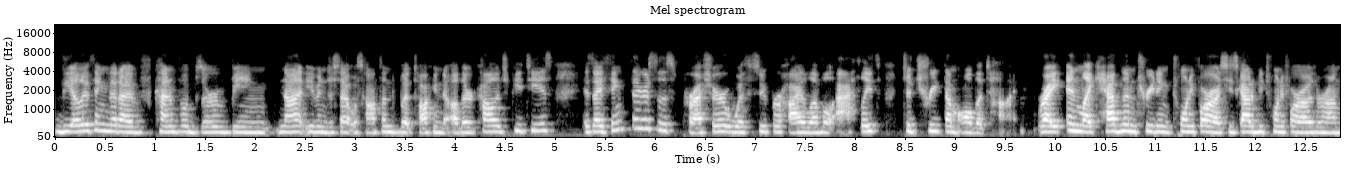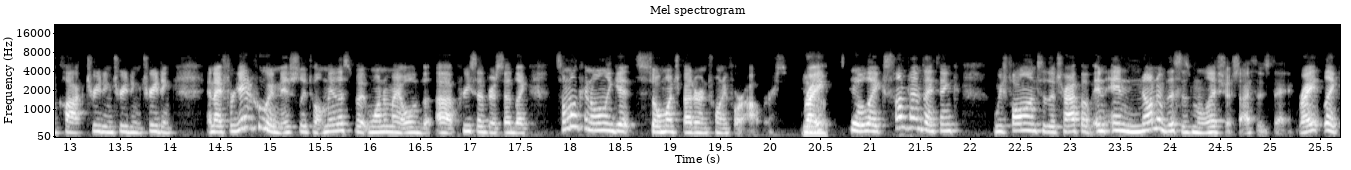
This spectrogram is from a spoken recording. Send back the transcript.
the other thing that I've kind of observed being not even just at Wisconsin, but talking to other college PTs is I think there's this pressure with super high level athletes to treat them all the time, right? And like have them treating 24 hours. He's got to be 24 hours around clock, treating, treating, treating. And I forget who initially told me this, but one of my old uh, preceptors said like someone can only get so much better in 24 hours, Yeah. right? So like sometimes I think we fall into the trap of and, and none of this is malicious i should say right? Like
